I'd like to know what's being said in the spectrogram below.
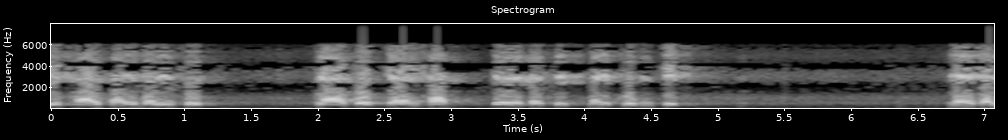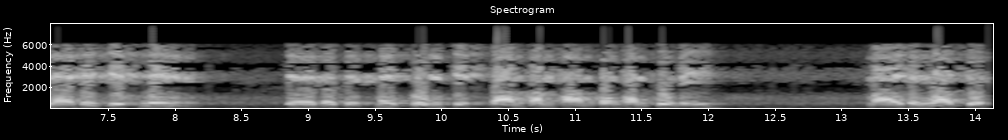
จิตหายใสบริสุทธิ์ปรากฏแจ้งชัดเจตสิกไม่ปรุงจิต ในขณะที่จิตนิ่ง เจตสิกไม่ปรุงจิตตามคำถามของท่านผู้นี้ หมายถึงว่าจุด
